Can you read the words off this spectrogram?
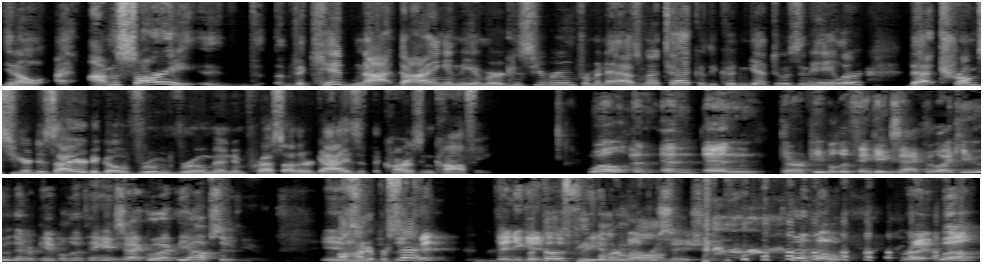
you know, I, I'm sorry, the kid not dying in the emergency room from an asthma attack because he couldn't get to his inhaler, that trumps your desire to go vroom vroom and impress other guys at the cars and coffee. Well, and and and there are people that think exactly like you. There are people that think exactly like the opposite of you. Hundred percent. Then, you get But into those the people are wrong. right. Well,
